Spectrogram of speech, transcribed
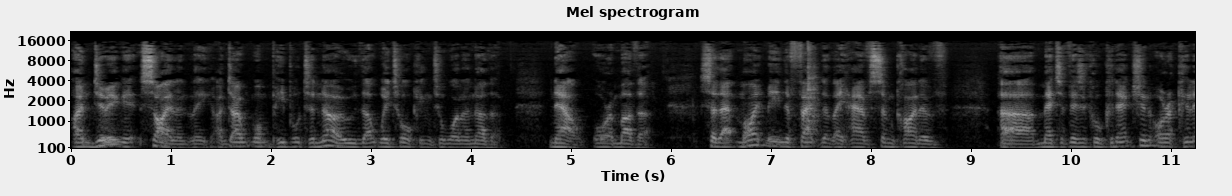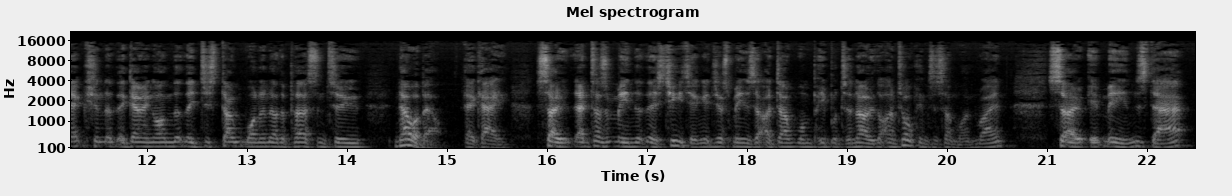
I'm doing it silently. I don't want people to know that we're talking to one another now or a mother. So that might mean the fact that they have some kind of uh, metaphysical connection or a connection that they're going on that they just don't want another person to know about. Okay, so that doesn't mean that there's cheating. It just means that I don't want people to know that I'm talking to someone, right? So it means that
